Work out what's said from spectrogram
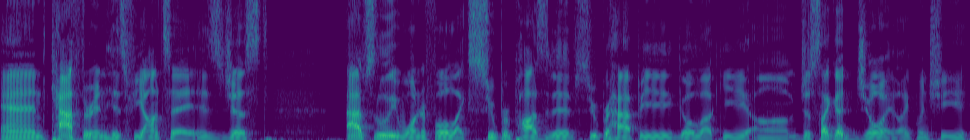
and Catherine, his fiance, is just absolutely wonderful like super positive super happy go lucky um just like a joy like when she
